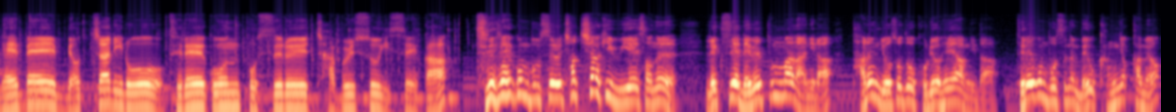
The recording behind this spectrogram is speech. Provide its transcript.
레벨 몇 짜리로 드래곤 보스를 잡을 수 있을까? 드래곤 보스를 처치하기 위해서는 렉스의 레벨뿐만 아니라 다른 요소도 고려해야 합니다. 드래곤 보스는 매우 강력하며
